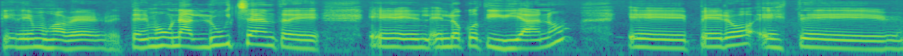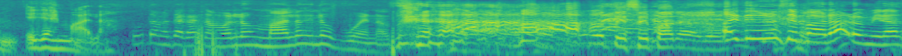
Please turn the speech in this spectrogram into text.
Queremos, a ver, tenemos una lucha entre en, en lo cotidiano, eh, pero este, ella es mala. Justamente acá estamos los malos y los buenos. ¿Cómo te separaron? Ay, te separaron, mira.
